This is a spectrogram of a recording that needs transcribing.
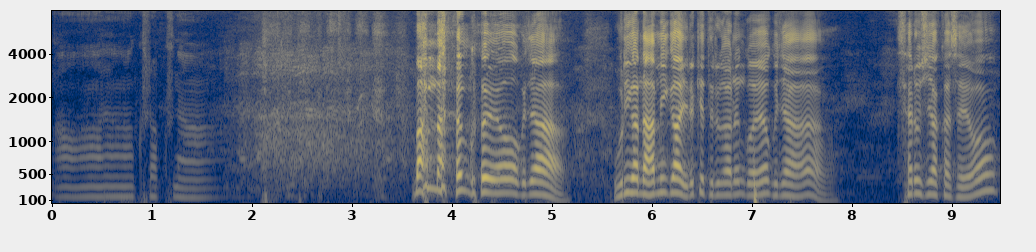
아 그렇구나. 만만한 거예요 그냥. 우리가 남이가 이렇게 들어가는 거예요 그냥. 새로 시작하세요.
